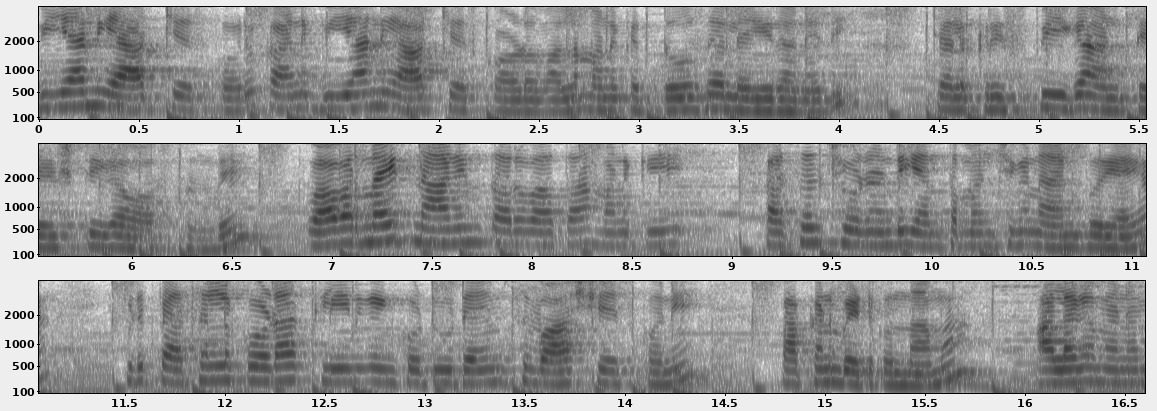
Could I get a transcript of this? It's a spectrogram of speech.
బియ్యాన్ని యాడ్ చేసుకోరు కానీ బియ్యాన్ని యాడ్ చేసుకోవడం వల్ల మనకి దోశ లేయర్ అనేది చాలా క్రిస్పీగా అండ్ టేస్టీగా వస్తుంది. ఓవర్ నైట్ నానిన తర్వాత మనకి పెసలు చూడండి ఎంత మంచిగా నానిపోయాయో. ఇప్పుడు పెసలను కూడా క్లీన్గా ఇంకో టూ టైమ్స్ వాష్ చేసుకొని పక్కన పెట్టుకుందాము. అలాగే మనం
